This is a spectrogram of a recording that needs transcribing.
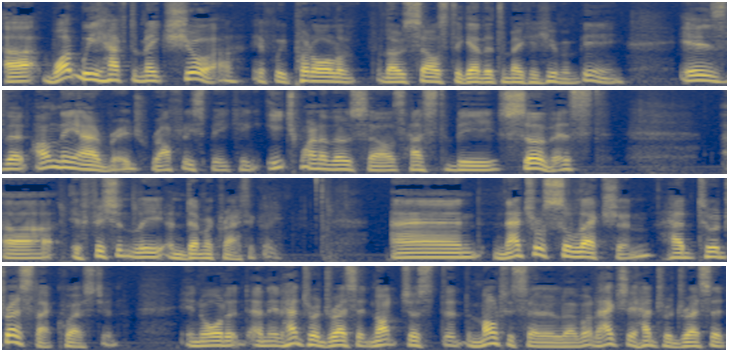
Uh, what we have to make sure, if we put all of those cells together to make a human being, is that on the average, roughly speaking, each one of those cells has to be serviced uh, efficiently and democratically. And natural selection had to address that question in order, and it had to address it not just at the multicellular level, it actually had to address it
